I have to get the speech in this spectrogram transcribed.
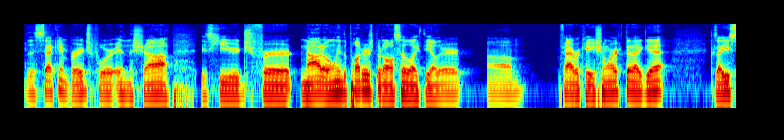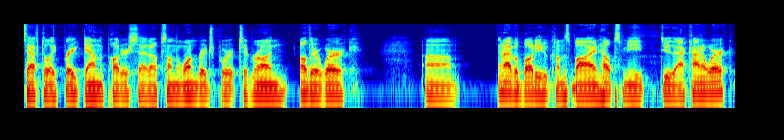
the second Bridgeport in the shop is huge for not only the putters but also like the other um, fabrication work that I get because I used to have to like break down the putter setups on the one Bridgeport to run other work. Um, and I have a buddy who comes by and helps me do that kind of work.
